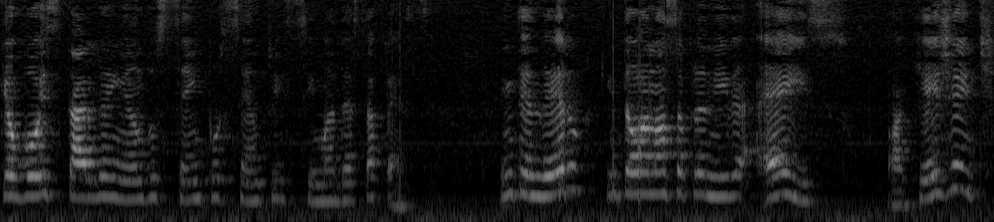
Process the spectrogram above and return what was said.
que eu vou estar ganhando 100% em cima dessa peça. Entenderam? Então, a nossa planilha é isso. Ok, gente?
